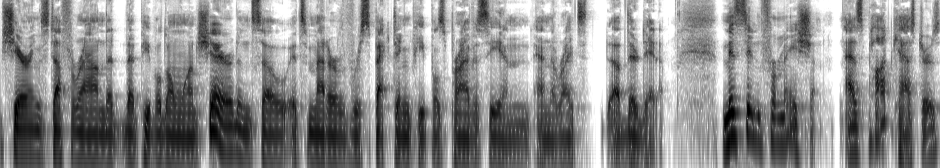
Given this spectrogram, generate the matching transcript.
sharing stuff around that, that people don't want shared. And so it's a matter of respecting people's privacy and, and the rights of their data. Misinformation. As podcasters,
